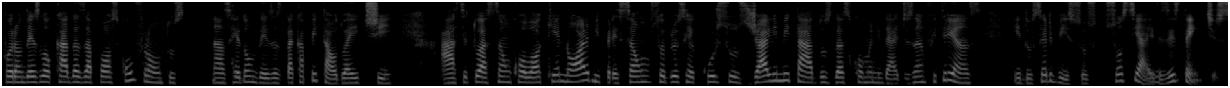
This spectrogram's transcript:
foram deslocadas após confrontos nas redondezas da capital do Haiti. A situação coloca enorme pressão sobre os recursos já limitados das comunidades anfitriãs e dos serviços sociais existentes.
